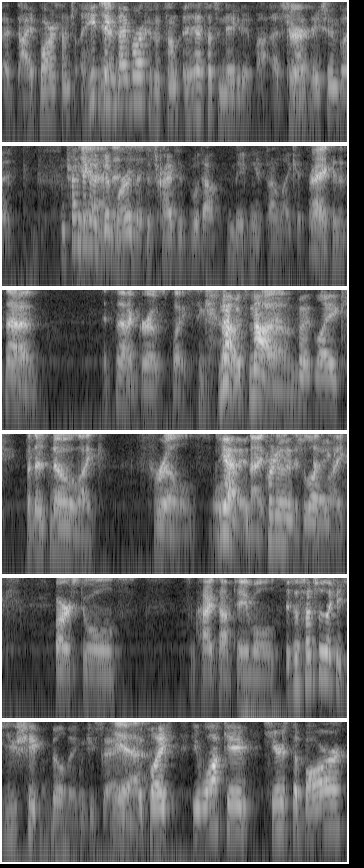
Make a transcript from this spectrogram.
a, a dive bar, essentially? I hate saying Yeah. dive bar because it, sounds, it has such a negative uh, Sure. connotation, but I'm trying to think of a good this- word that describes it without making it sound like it's. Right, because it's not a it's not a gross place to go. No, it's not. Um, but, like, But there's no like frills or Yeah, it's niceties. pretty much it's just like- like bar stools, some high top tables. it's essentially like a U shaped building, would you say? Yeah. It's like you walk in, here's the bar,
